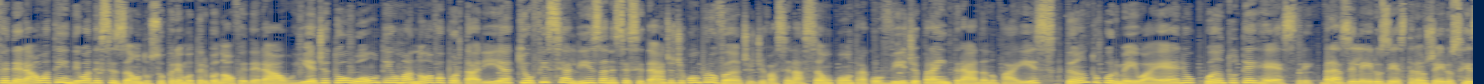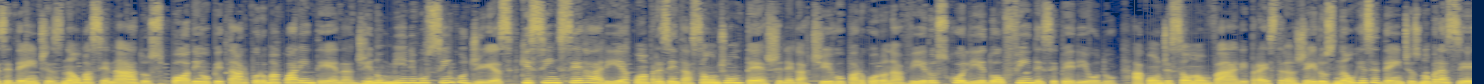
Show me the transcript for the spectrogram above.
federal atendeu a decisão do Supremo Tribunal Federal e editou ontem uma nova portaria que oficializa a necessidade de comprovante de vacinação contra a Covid para entrada no país, tanto por meio aéreo quanto terrestre. Brasileiros e estrangeiros residentes não vacinados podem optar por uma quarentena de no mínimo cinco dias, que se encerraria com a apresentação de um teste negativo para o coronavírus colhido ao fim desse período. A condição não vale para estrangeiros não residentes no Brasil.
